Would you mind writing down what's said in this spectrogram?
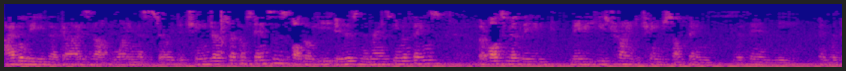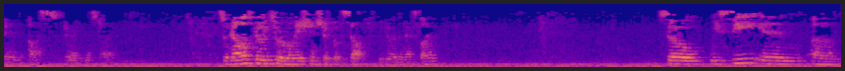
I believe that God is not wanting necessarily to change our circumstances, although He is in the grand scheme of things. But ultimately, maybe He's trying to change something within me and within us during this time. So now let's go to a relationship with self. We go to the next slide. So we see in um,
